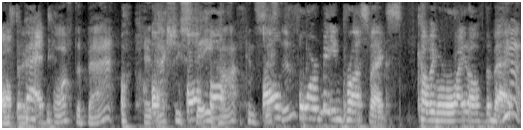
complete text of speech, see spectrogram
Off the bat. off the bat and All- actually stay all- hot All consistent four main prospects coming right off the bat. yeah,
